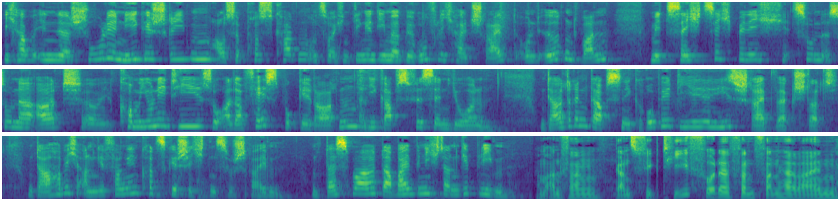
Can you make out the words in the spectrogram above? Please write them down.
Ich habe in der Schule nie geschrieben, außer Postkarten und solchen Dingen, die man beruflich halt schreibt. Und irgendwann mit 60 bin ich zu so einer Art äh, Community, so aller Facebook geraten. Die gab es für Senioren. Und da drin gab es eine Gruppe, die hieß Schreibwerkstatt. Und da habe ich angefangen, Kurzgeschichten zu schreiben. Und das war, dabei bin ich dann geblieben. Am Anfang ganz fiktiv oder von vornherein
